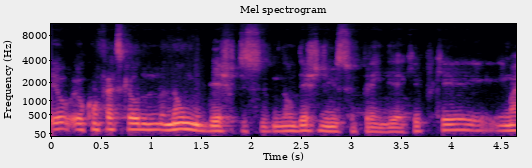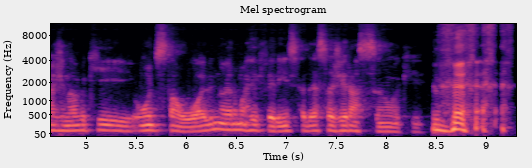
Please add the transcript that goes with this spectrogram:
Eu, eu, confesso que eu não me deixo de, não deixo de me surpreender aqui, porque imaginava que Onde está o Wally não era uma referência dessa geração aqui.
